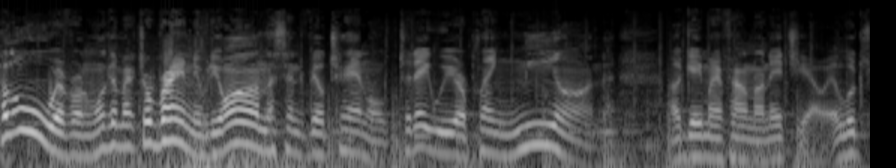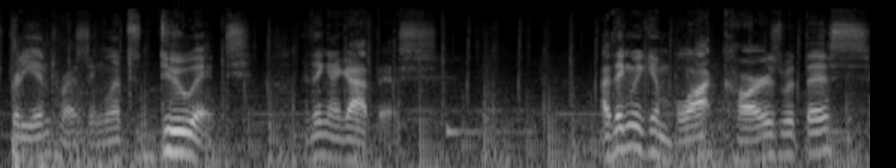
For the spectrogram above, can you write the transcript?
Hello everyone, welcome back to a brand new video on the CentiFuel channel. Today we are playing Neon, a game I found on itch.io. It looks pretty interesting. Let's do it. I think I got this. I think we can block cars with this.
